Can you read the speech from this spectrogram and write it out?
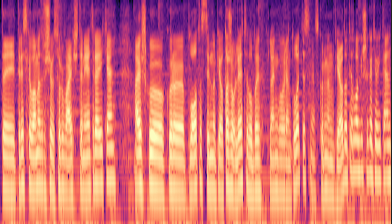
tai 3 km čia visur vaikštinėti reikia. Aišku, kur plotas, tai nupjauta žolė, tai labai lengva orientuotis, nes kur nenupjauta, tai logiška, kad jau į ten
